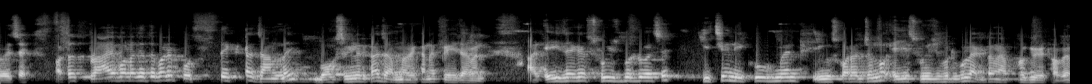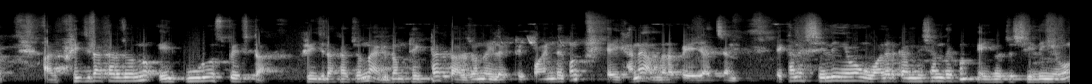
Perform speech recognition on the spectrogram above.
রয়েছে। অর্থাৎ প্রায় বলা যেতে পারে প্রত্যেকটা জানলাই বক্স গিলের কাজ আপনারা এখানে পেয়ে যাবেন। আর এই জায়গায় সুইচ বোর্ড রয়েছে। কিচেন ইকুইপমেন্ট ইউজ করার জন্য এই সুইচ বোর্ডগুলো একদম অ্যাপ্রোপ্রিয়েট হবে। আর ফ্রিজ রাখার জন্য এই পুরো স্পেসটা ফ্রিজ রাখার জন্য একদম ঠিকঠাক, তার জন্য ইলেকট্রিক পয়েন্ট দেখুন, এইখানে আপনারা পেয়ে যাচ্ছেন। এখানে সিলিং এবং ওয়ালের কন্ডিশন দেখুন, এই হচ্ছে সিলিং এবং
